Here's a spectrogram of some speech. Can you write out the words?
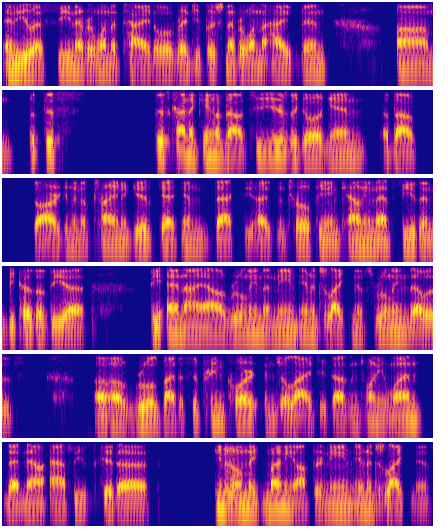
and USC never won the title. Reggie Bush never won the Heisman. Um, but this this kind of came about two years ago again about the argument of trying to give get him back the Heisman Trophy and counting that season because of the uh, the NIL ruling, the name, image, likeness ruling that was uh, ruled by the Supreme Court in July 2021. That now athletes could, uh, you know, make money off their name, image, likeness.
